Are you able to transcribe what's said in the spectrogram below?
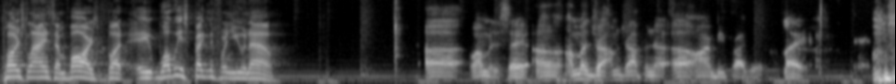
punchlines and bars. But eh, what we expecting from you now? Uh, well, I'm gonna say, uh, I'm gonna drop. I'm dropping a uh, R&B project. Like,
